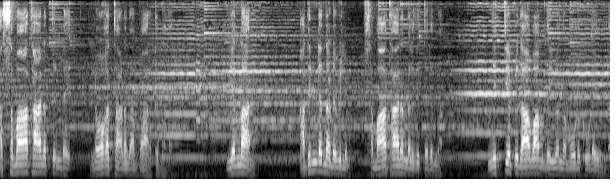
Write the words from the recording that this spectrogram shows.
അസമാധാനത്തിന്റെ ലോകത്താണ് നാം പാർക്കുന്നത്. എന്നാൽ അതിന്റെ നടുവിലും സമാധാനം നൽകിത്തരുന്ന നിത്യപിതാവാം ദൈവം നമ്മോട് കൂടെയുണ്ട്.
